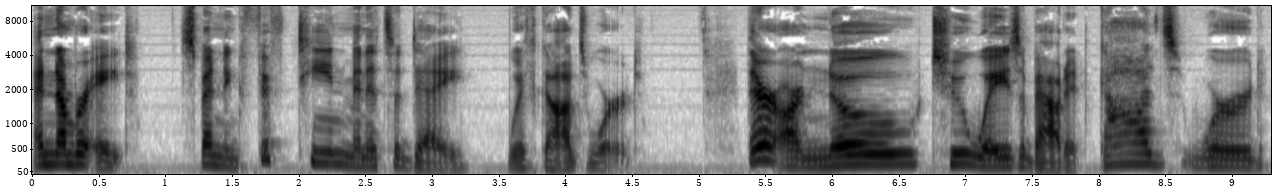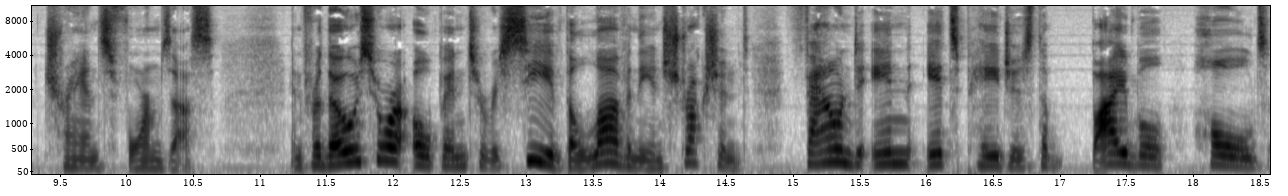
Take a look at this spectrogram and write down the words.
And number eight, spending 15 minutes a day with God's Word. There are no two ways about it. God's Word transforms us. And for those who are open to receive the love and the instructions found in its pages, the Bible holds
